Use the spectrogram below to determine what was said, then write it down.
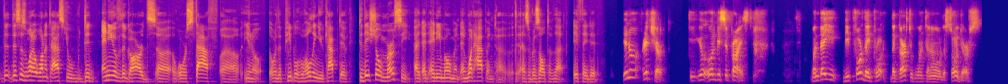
This is what I wanted to ask you. Did any of the guards uh, or staff, uh, you know, or the people who are holding you captive, did they show mercy at, at any moment? And what happened uh, as a result of that, if they did? You know, Richard, you will be surprised. when they, before they brought the guard to Guantanamo, the soldiers,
